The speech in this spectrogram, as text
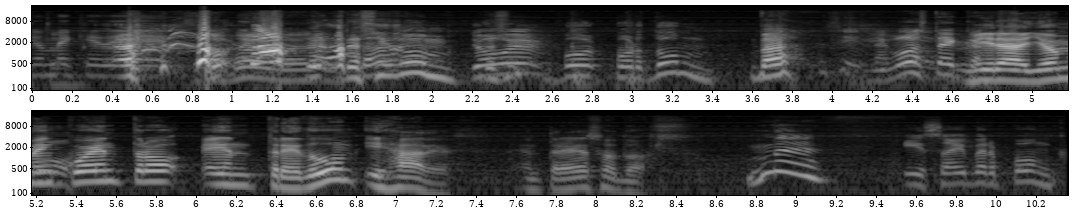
Yo me quedé. Decí Doom. Yo voy por, Doom. Va. ¿Y vos, Teca? Mira, yo me encuentro entre Doom y Hades. Entre esos dos. Y Cyberpunk.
